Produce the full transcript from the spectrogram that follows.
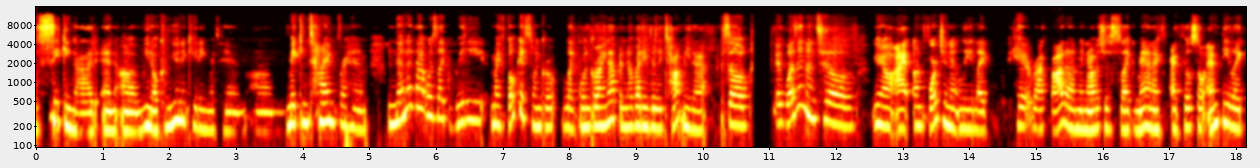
seeking God and um, you know, communicating with him, um, making time for him. None of that was like really my focus when grow like when growing up and nobody really taught me that. So it wasn't until you know i unfortunately like hit rock bottom and i was just like man i, I feel so empty. Like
